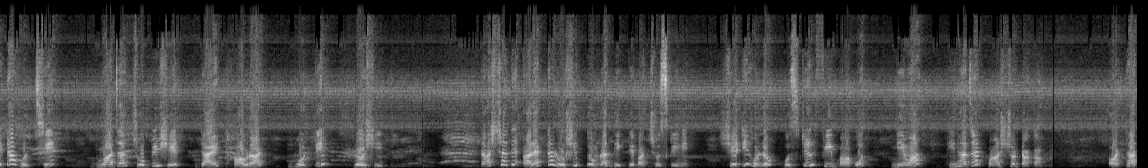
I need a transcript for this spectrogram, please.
এটা হচ্ছে দু হাজার চব্বিশের ডায়েট হাওড়ার ভর্তির রসিদ। তার সাথে আর একটা রসিদ তোমরা দেখতে পাচ্ছ স্ক্রিনে সেটি হলো হোস্টেল ফি বাবদ নেওয়া তিন হাজার পাঁচশো টাকা। অর্থাৎ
